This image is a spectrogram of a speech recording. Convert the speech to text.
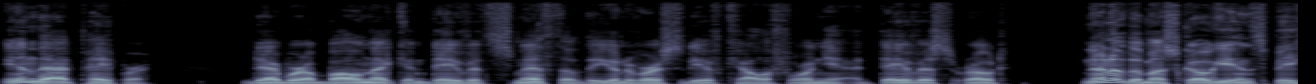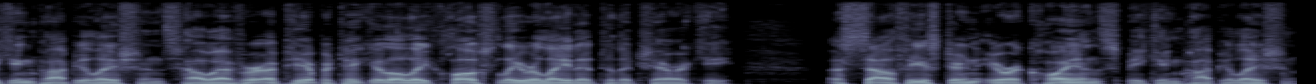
In that paper, Deborah Bolnick and David Smith of the University of California at Davis wrote None of the Muskogean speaking populations, however, appear particularly closely related to the Cherokee, a southeastern Iroquoian speaking population.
